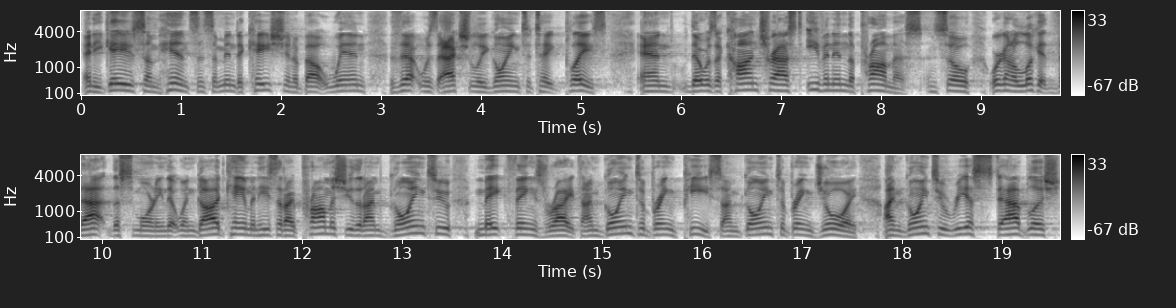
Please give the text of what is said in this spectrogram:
and he gave some hints and some indication about when that was actually going to take place. And there was a contrast even in the promise. And so we're going to look at that this morning that when God came and he said, I promise you that I'm going to make things right, I'm going to bring peace, I'm going to bring joy joy. I'm going to reestablish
